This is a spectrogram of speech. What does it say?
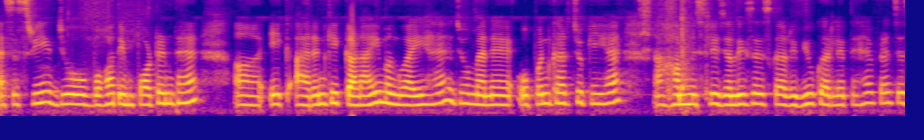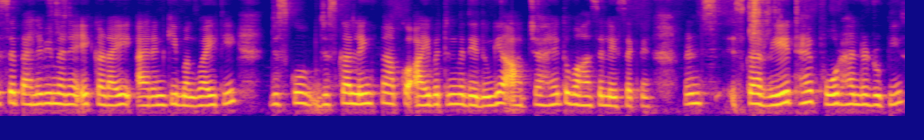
एसेसरी जो बहुत इंपॉर्टेंट है एक आयरन की कढ़ाई मंगवाई है, जो मैंने ओपन कर चुकी है। हम इसलिए जल्दी से इसका रिव्यू कर लेते हैं। फ्रेंड्स, इससे पहले भी मैंने एक कढ़ाई आयरन की मंगवाई थी, जिसको, जिसका लिंक मैं आपको आई बटन में दे दूँगी, आप चाहें तो वहाँ से ले सकते हैं। फ्रेंड्स, इसका रेट है फोर हंड्रेड रुपीज़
